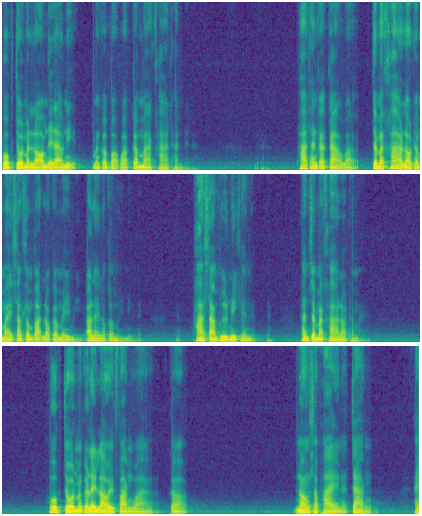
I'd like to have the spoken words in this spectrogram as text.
พวกโจรมันล้อมได้แล้วนี่ มันก็บอกว่าก็มาฆ่าท่านนะพระท่านก็กล่าวว่า จะมาฆ่าเราทำไมทรัพย์สมบัติเราก็ไม่มี อะไรเราก็ไม่มีผ้าสามผืนมีแค่นี้ท่านจะมาฆ่าเราทำไม พวกโจรมันก็เลยเล่าให้ฟังว่าก็ น้องสะพ้ายนะจ้างให้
